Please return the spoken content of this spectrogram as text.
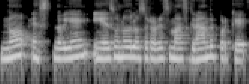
no está bien y es uno de los errores más grandes porque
